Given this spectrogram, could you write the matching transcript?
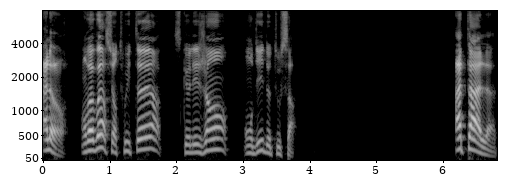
Alors, on va voir sur Twitter ce que les gens ont dit de tout ça. Attal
